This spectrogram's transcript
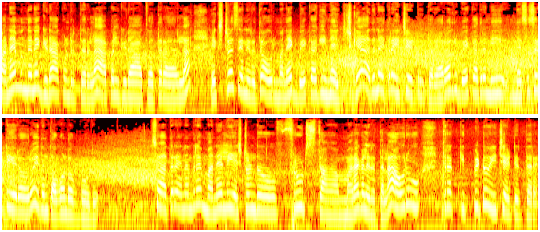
ಮನೆ ಮುಂದೆನೇ ಗಿಡ ಹಾಕೊಂಡಿರ್ತಾರಲ್ಲ ಆ್ಯಪಲ್ ಗಿಡ ಅಥವಾ ಥರ ಎಲ್ಲ ಎಕ್ಸ್ಟ್ರಾಸ್ ಏನಿರುತ್ತೆ ಅವ್ರ ಮನೆಗೆ ಬೇಕಾಗಿ ಇನ್ನೂ ಹೆಚ್ಚಿಗೆ ಅದನ್ನು ಈ ಥರ ಈಚೆ ಇಟ್ಟಿರ್ತಾರೆ. ಯಾರಾದರೂ ಬೇಕಾದರೆ ನೀ ನೆಸೆಸಿಟಿ ಇರೋರು ಇದನ್ನು ತೊಗೊಂಡೋಗ್ಬೋದು. ಸೊ ಆ ಥರ ಏನಂದರೆ ಮನೆಯಲ್ಲಿ ಎಷ್ಟೊಂದು ಫ್ರೂಟ್ಸ್ ಮರಗಳಿರುತ್ತಲ್ಲ, ಅವರು ಈ ಥರ ಕಿತ್ಬಿಟ್ಟು ಈಚೆ ಇಟ್ಟಿರ್ತಾರೆ.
